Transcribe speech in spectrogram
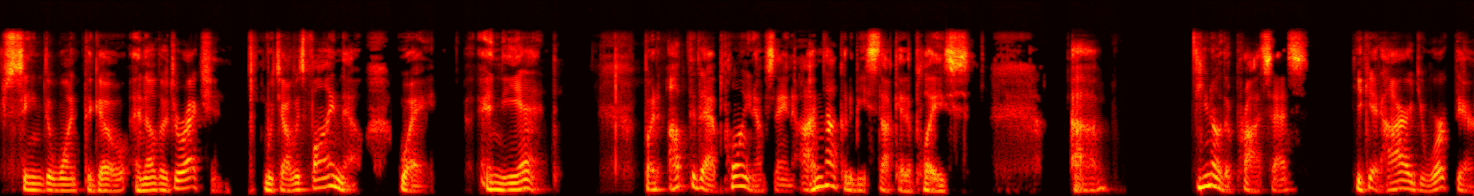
seemed to want to go another direction, which I was fine that way in the end. But up to that point, I'm saying I'm not going to be stuck at a place. Uh, you know the process. You get hired, you work there.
